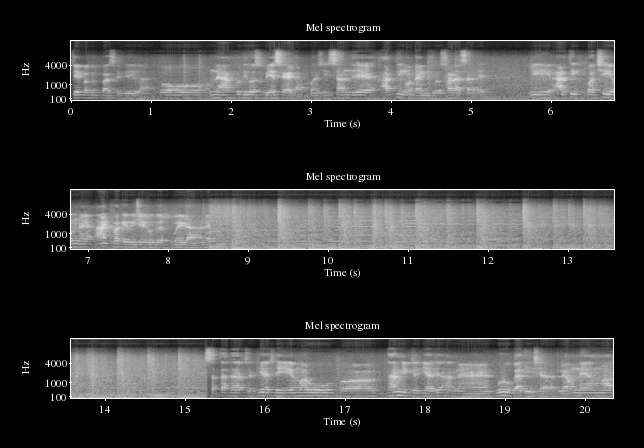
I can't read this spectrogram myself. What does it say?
વિજય ભગત પાસે ગયેલા. તો અમને આખો દિવસ બેસાડ્યા. પછી સાંજે આરતીનો ટાઈમ થયો સાડા સાતે. એ આરતી પછી અમને આઠ વાગે વિજય ભગત મળ્યા અને સત્તાધાર જગ્યા છે, એ મારું ધાર્મિક જગ્યા છે અને ગુરુ ગાદી છે. એટલે અમને એમાં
